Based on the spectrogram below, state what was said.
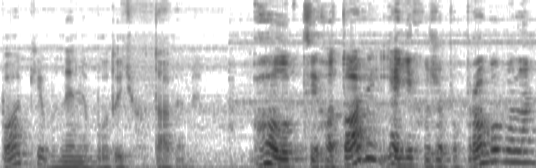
поки вони не будуть готовими. Голубці готові, я їх вже попробувала.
